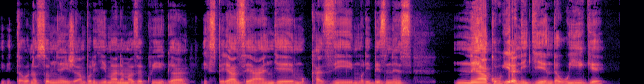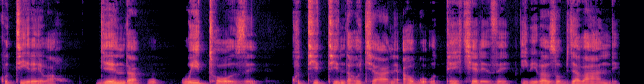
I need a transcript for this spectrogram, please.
ibitabo nasomye ijambo ry'imana maze kwiga egisperiyanse yanjye mu kazi muri bizinesi nakubwira nti genda wige kutirebaho. Genda witoze kutitindaho cyane ahubwo utekereze ibibazo by'abandi.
